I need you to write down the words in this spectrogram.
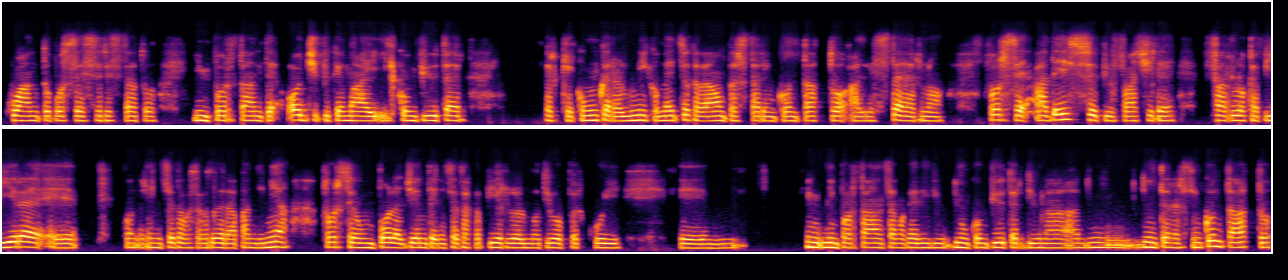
quanto possa essere stato importante oggi più che mai il computer perché comunque era l'unico mezzo che avevamo per stare in contatto all'esterno. Forse adesso è più facile farlo capire e quando è iniziata questa cosa della pandemia, forse un po' la gente ha iniziato a capirlo, il motivo per cui ehm, l'importanza magari di, di, un computer, di, una, di, un, di un tenersi in contatto,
